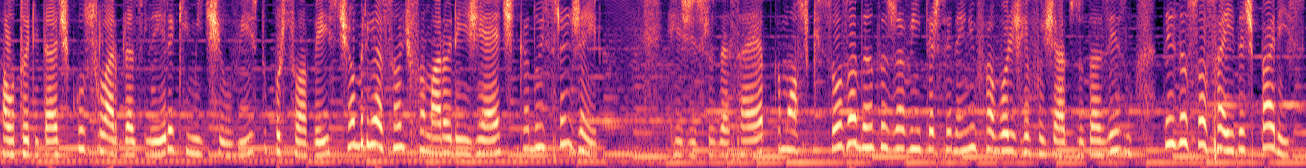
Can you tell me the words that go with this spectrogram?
A autoridade consular brasileira que emitiu o visto, por sua vez, tinha a obrigação de formar a origem étnica do estrangeiro. Registros dessa época mostram que Souza Dantas já vinha intercedendo em favor de refugiados do nazismo desde a sua saída de Paris.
